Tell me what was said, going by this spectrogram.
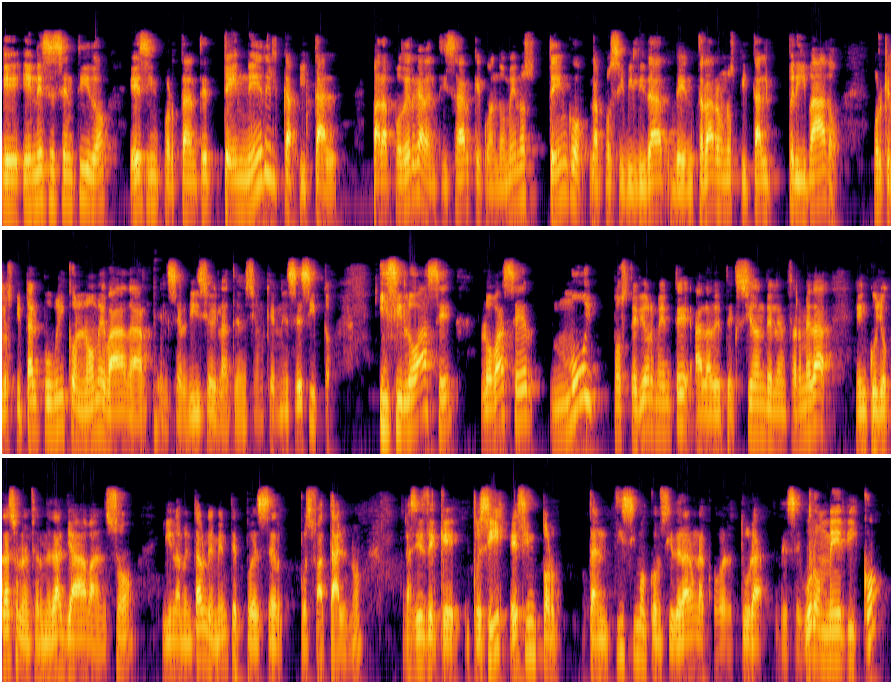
Eh, en ese sentido, es importante tener el capital para poder garantizar que cuando menos tengo la posibilidad de entrar a un hospital privado, porque el hospital público no me va a dar el servicio y la atención que necesito. Y si lo hace, lo va a hacer muy posteriormente a la detección de la enfermedad, en cuyo caso la enfermedad ya avanzó y lamentablemente puede ser pues fatal, ¿no? Así es de que, pues sí, es importantísimo considerar una cobertura de seguro médico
